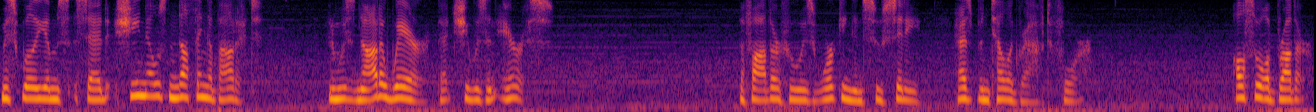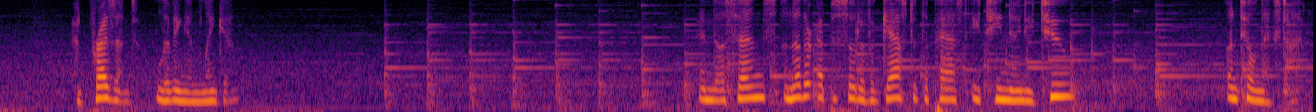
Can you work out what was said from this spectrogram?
Miss Williams said she knows nothing about it and was not aware that she was an heiress. The father, who is working in Sioux City, has been telegraphed for. Also, a brother, at present living in Lincoln. And thus ends another episode of Aghast at the Past 1892. Until next time.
